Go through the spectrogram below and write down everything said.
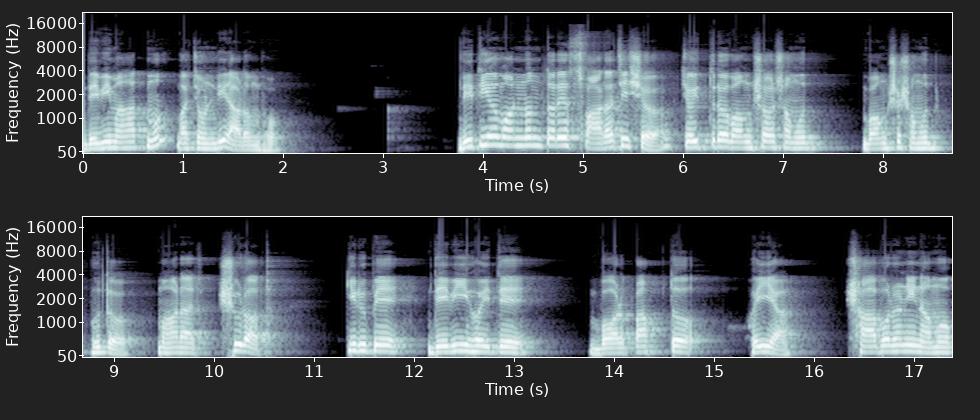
দেবী মাহাত্ম বা চণ্ডীর আরম্ভ। দ্বিতীয় মন্বন্তরে স্বারাচিষ চৈত্র বংশ সমু বংশ সমুদ্ভূত মহারাজ সুরথ কিরূপে দেবী হইতে বরপ্রাপ্ত হইয়া সাবরণী নামক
